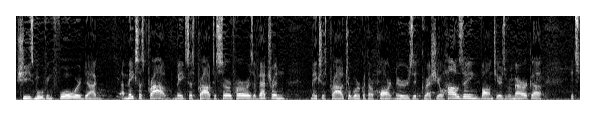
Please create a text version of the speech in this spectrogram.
she's moving forward uh, makes us proud makes us proud to serve her as a veteran makes us proud to work with our partners at Greccio Housing Volunteers of America it's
